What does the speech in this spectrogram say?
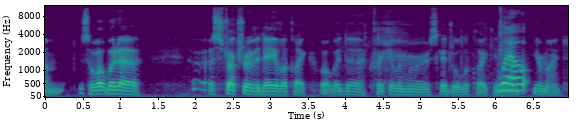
Um, so, what would a a structure of a day look like? What would the curriculum or schedule look like in Well- your, your mind?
